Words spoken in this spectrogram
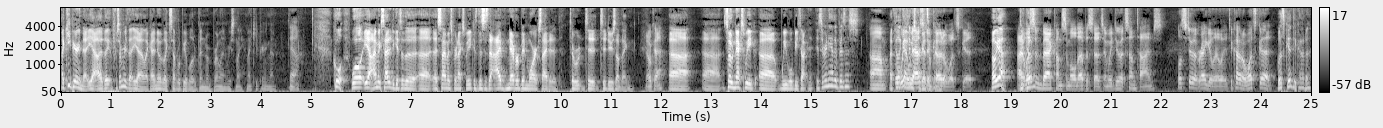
I keep hearing that. Yeah, I for some reason, yeah, like I know like several people that have been to Berlin recently, and I keep hearing that. yeah. Cool. Well, yeah, I'm excited to get to the uh, assignments for next week because this is the, I've never been more excited to to to do something. Okay. Uh, uh, so next week uh, we will be talking. Is there any other business? Um, I feel like we I always ask forget something. Dakota what's good. Oh yeah, I Dakota? listened back on some old episodes, and we do it sometimes. Let's do it regularly. Dakota, what's good? What's good, Dakota?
